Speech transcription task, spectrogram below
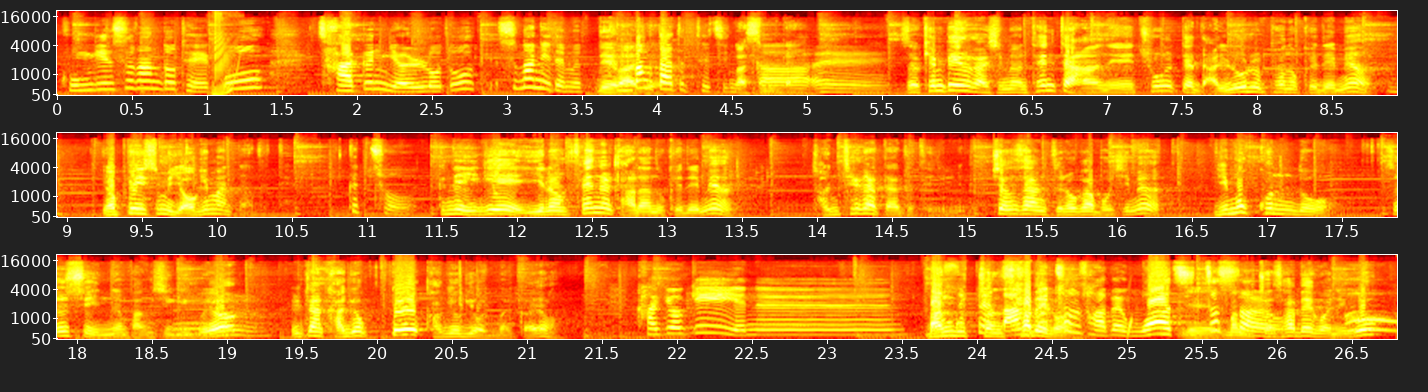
공긴 순환도 되고 작은 열로도 순환이 되면 네, 금방 맞아요. 따뜻해지니까. 맞습니다. 예. 그래서 캠핑을 가시면 텐트 안에 추울 때 난로를 펴놓게 되면 옆에 있으면 여기만 따뜻해요. 그쵸. 근데 이게 이런 팬을 달아놓게 되면 전체가 따뜻해집니다. 영상 들어가 보시면 리모컨도 쓸 수 있는 방식이고요. 음. 일단 가격도 가격이 얼마일까요? 가격이 얘는 19,400원. 19,400원. 와 진짜 싸요. 19,400원이고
